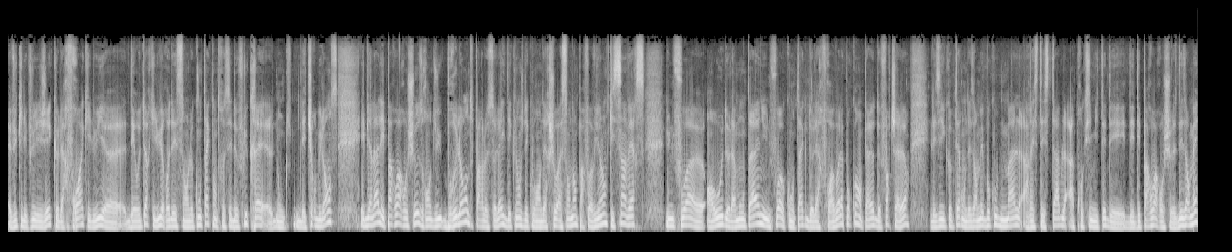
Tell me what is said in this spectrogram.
vu qu'il est plus léger que l'air froid qui lui, euh, des hauteurs qui lui redescend. Le contact entre ces deux flux crée euh, donc des turbulences. Et bien là, les parois rocheuses rendues brûlantes par le soleil déclenchent des courants d'air chaud ascendants, parfois violents, qui s'inversent une fois euh, en haut de la montagne, une fois au contact de l'air froid. Voilà pourquoi en période de forte chaleur, les hélicoptères ont désormais beaucoup de mal à rester stables à proximité des, des, parois rocheuses. Désormais,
